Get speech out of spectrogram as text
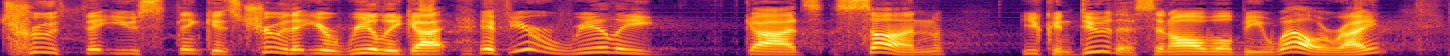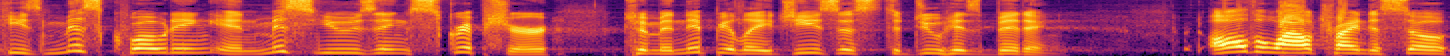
truth that you think is true, that you're really God. If you're really God's son, you can do this and all will be well, right? He's misquoting and misusing scripture to manipulate Jesus to do his bidding, all the while trying to sow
